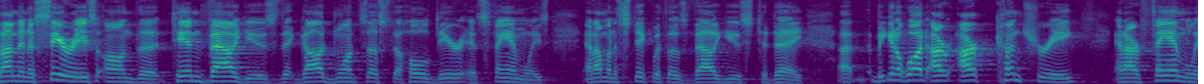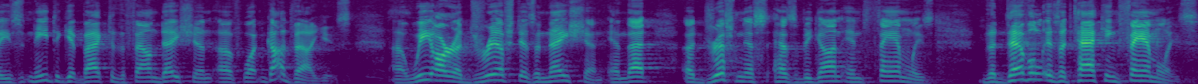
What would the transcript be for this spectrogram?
I'm in a series on the 10 values that God wants us to hold dear as families, and I'm going to stick with those values today. Uh, but you know what? Our, our country and our families need to get back to the foundation of what God values. Uh, we are adrift as a nation, and that adriftness has begun in families. The devil is attacking families,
